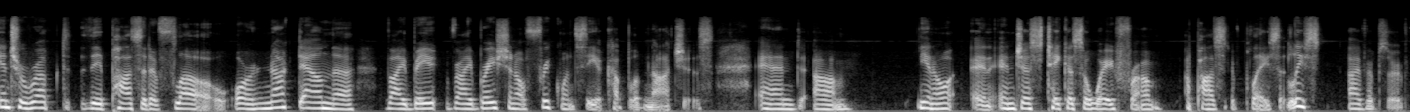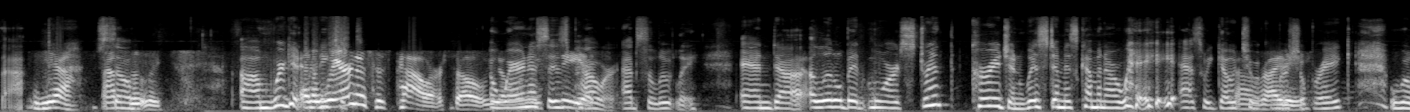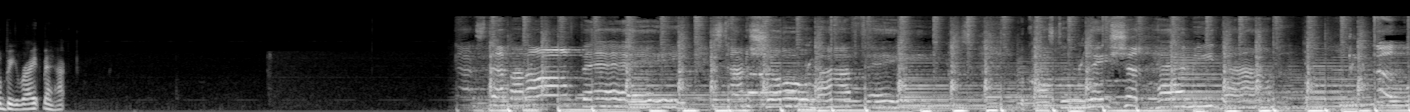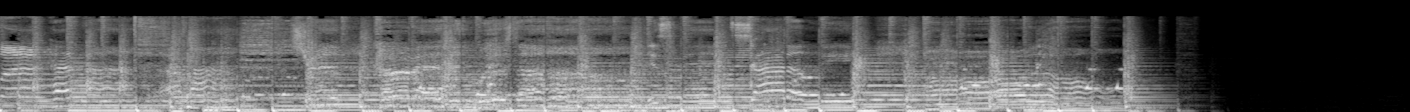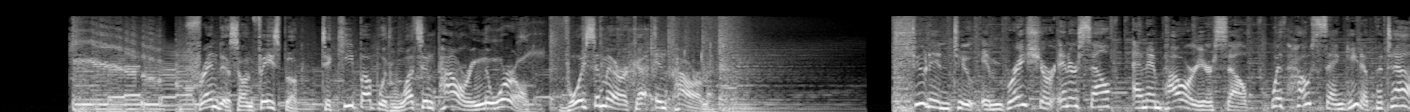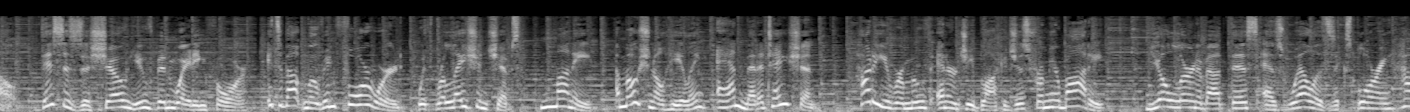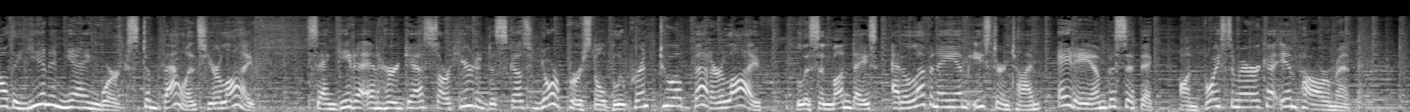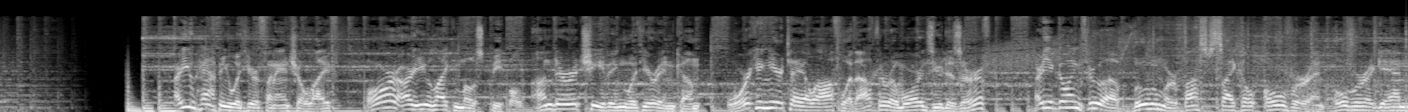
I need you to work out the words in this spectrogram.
interrupt the positive flow or knock down the vibra- vibrational frequency a couple of notches and um, you know and, and just take us away from a positive place at least i've observed that Yeah, So, absolutely. um, we're getting and ready to- awareness is power. So you know, awareness is see it- power absolutely and uh, a little bit more strength courage and wisdom is coming our way as we go to a commercial break we'll be right back step out on faith. It's time to show my face destination had me down. Look what I had found. I found strength, courage, and wisdom. It's been inside of me. Friend us on Facebook to keep up with what's empowering the world. Voice America Empowerment. Tune in to Embrace Your Inner Self and Empower Yourself with host Sangeeta Patel. This is the show you've been waiting for. It's about moving forward with relationships, money, emotional healing, and meditation. How do you remove energy blockages from your body? You'll learn about this as well as exploring how the yin and yang works to balance your life. Sangeeta and her guests are here to discuss your personal blueprint to a better life. Listen Mondays at 11 a.m. Eastern Time, 8 a.m. Pacific on Voice America Empowerment. Are you happy with your financial life? Or are you like most people, underachieving with your income, working your tail off without the rewards you deserve? Are you going through a boom or bust cycle over and over again,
